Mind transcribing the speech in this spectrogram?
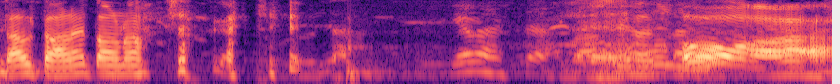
Tahu tanah tanah siapa. Oh.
